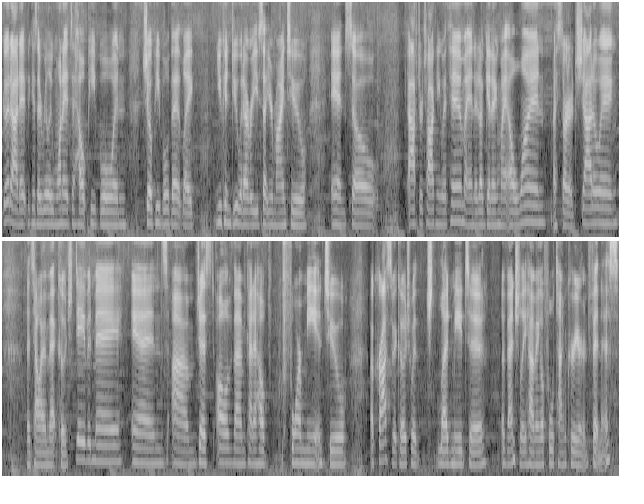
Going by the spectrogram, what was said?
good at it because I really wanted to help people and show people that, like, you can do whatever you set your mind to. And so after talking with him, I ended up getting my L1. I started shadowing. That's how I met Coach David May. And um, just all of them kind of helped form me into a CrossFit coach, which led me to eventually having a full time career in fitness.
